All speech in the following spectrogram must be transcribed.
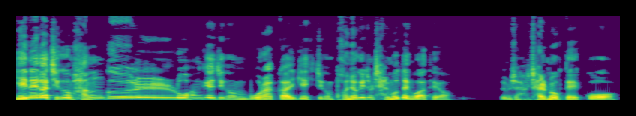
얘네가 지금 한글로 한 게 지금 뭐랄까 이게 지금 번역이 좀 잘못된 것 같아요. 좀잘 잘못됐고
